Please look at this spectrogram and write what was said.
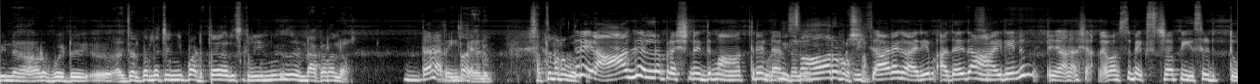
പിന്നെ അവിടെ പോയിട്ട് ചിലപ്പോൾ എന്താ വെച്ചാൽ ഇനിയിപ്പോൾ അടുത്ത ഒരു സ്ക്രീൻ ഉണ്ടാക്കണമല്ലോ എന്താ അറിയില്ല സത്യം പറഞ്ഞ. ആകെയുള്ള പ്രശ്നം ഇത് മാത്രമേ ഉണ്ടായിരുന്നുള്ളൂ. നിസ്സാര കാര്യം. അതായത് ആര്യനും ഷാനവാസും എക്സ്ട്രാ പീസ് എടുത്തു.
